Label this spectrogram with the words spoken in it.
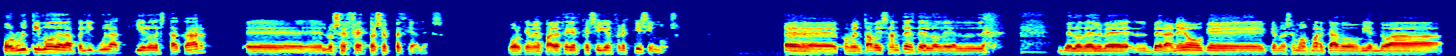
por último de la película quiero destacar eh, los efectos especiales, porque me parece que es que siguen fresquísimos. Eh, comentabais antes de lo del, de lo del veraneo que, nos hemos marcado viendo a,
